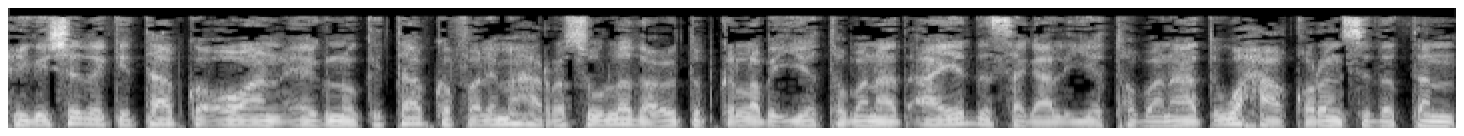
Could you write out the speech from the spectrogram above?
xigashada kitaabka oo aan eegno kitaabka falimaha rasuullada cutubka laba iyo tobanaad aayadda sagaal iyo tobanaad waxaa qoran sida tan.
